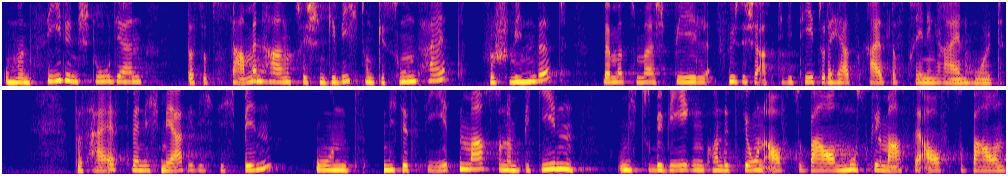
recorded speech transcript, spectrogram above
Und man sieht in Studien, dass der Zusammenhang zwischen Gewicht und Gesundheit verschwindet, wenn man zum Beispiel physische Aktivität oder Herz-Kreislauf-Training reinholt. Das heißt, wenn ich mehrgewichtig bin, und nicht jetzt Diäten mache, sondern beginne, mich zu bewegen, Kondition aufzubauen, Muskelmasse aufzubauen,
